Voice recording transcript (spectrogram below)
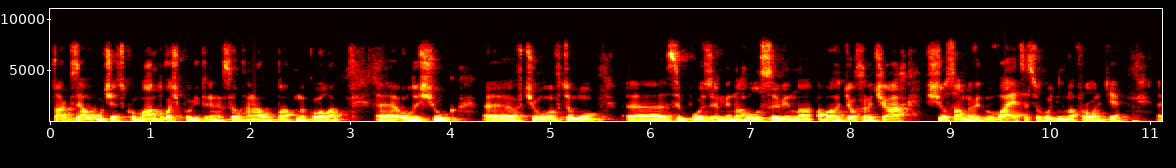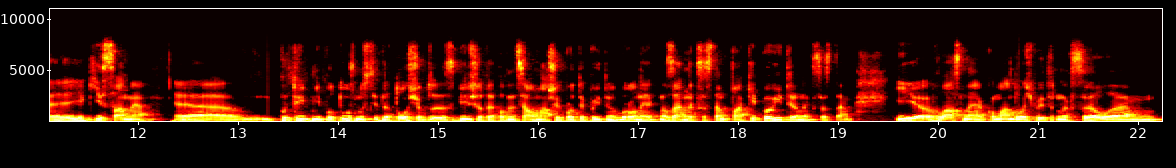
Так взяв участь командувач повітряних сил генерал-лейтенант Микола е, Олещук е, в цьому в цьому е, симпозіумі. Наголосив він на багатьох речах, що саме відбувається сьогодні на фронті, е, які саме е, потрібні потужності для того, щоб збільшити потенціал нашої протиповітряної оборони як наземних систем, так і повітряних систем. І власне командувач повітряних сил. ем,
